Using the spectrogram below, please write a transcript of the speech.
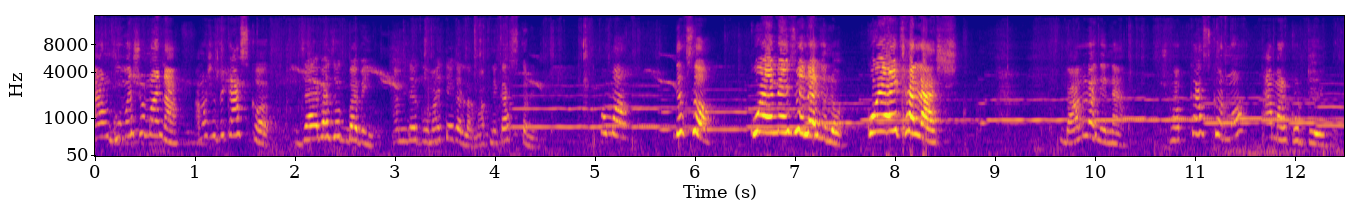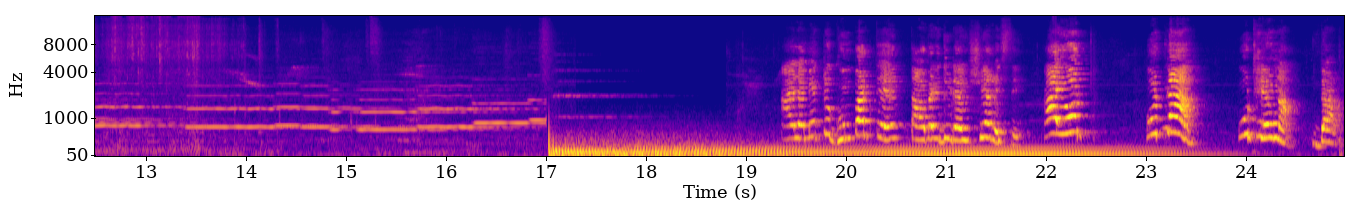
এখন ঘুমের সময় না আমার সাথে কাজ কর। যাই বাজুক ভাবি আমি যা ঘুমাইতে গেলাম আপনি কাজ করেন। ওমা দেখছ? কই নেই চলে গেল? কই আই খালাস? ভালো লাগে না। সব কাজকর্ম আমার করতে হইব। ঘুম পাড়তে তাও বাড়ি দুইটা শেয়ার হয়েছে আয়, উঠ! উঠ না! উঠেও না! দাঁড়া।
